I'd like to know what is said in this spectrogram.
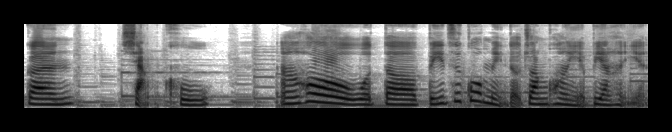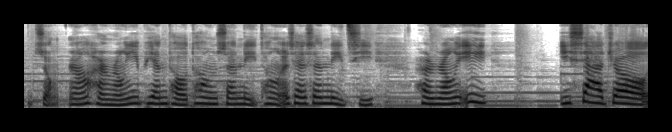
跟想哭，然后我的鼻子过敏的状况也变很严重，然后很容易偏头痛、生理痛，而且生理期。很容易一下就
